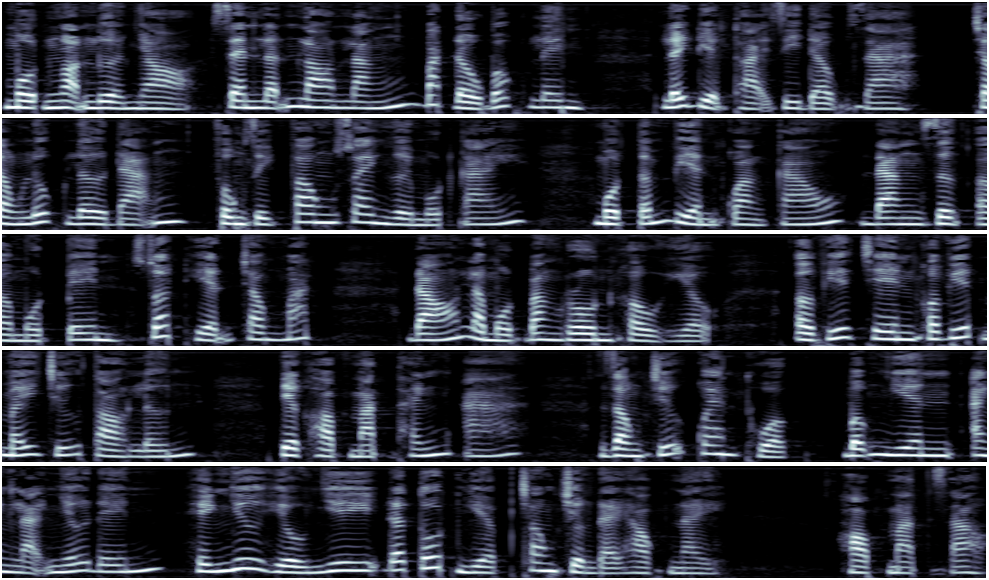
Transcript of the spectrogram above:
một ngọn lửa nhỏ xen lẫn lo lắng bắt đầu bốc lên. Lấy điện thoại di động ra. Trong lúc lơ đãng, Phùng Dịch Phong xoay người một cái. Một tấm biển quảng cáo đang dựng ở một bên xuất hiện trong mắt. Đó là một băng rôn khẩu hiệu. Ở phía trên có viết mấy chữ to lớn. Tiệc họp mặt Thánh Á. Dòng chữ quen thuộc. Bỗng nhiên anh lại nhớ đến hình như Hiểu Nhi đã tốt nghiệp trong trường đại học này. Họp mặt sao?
